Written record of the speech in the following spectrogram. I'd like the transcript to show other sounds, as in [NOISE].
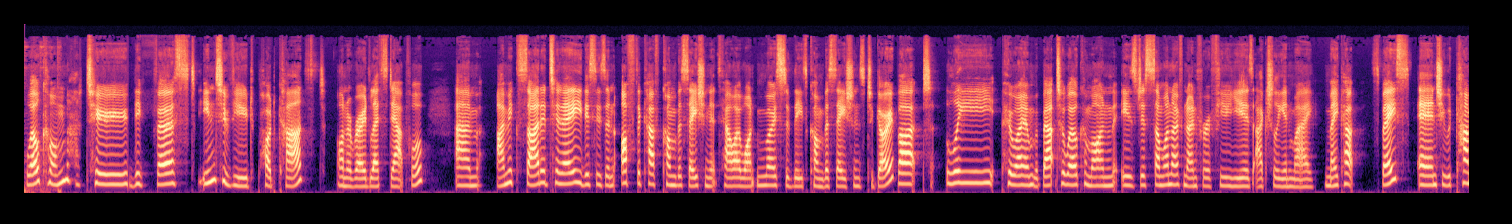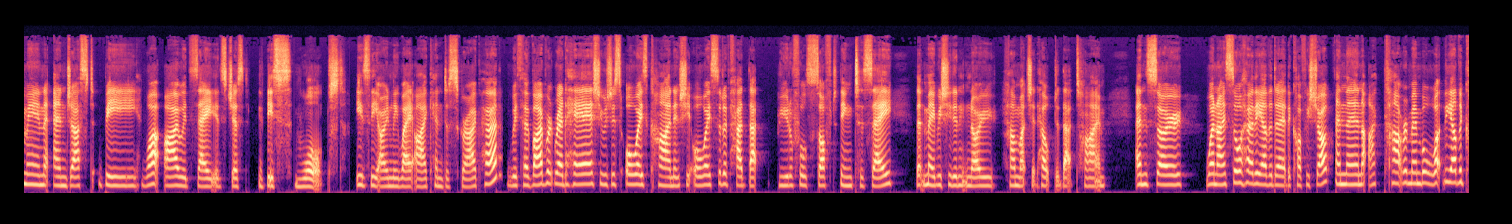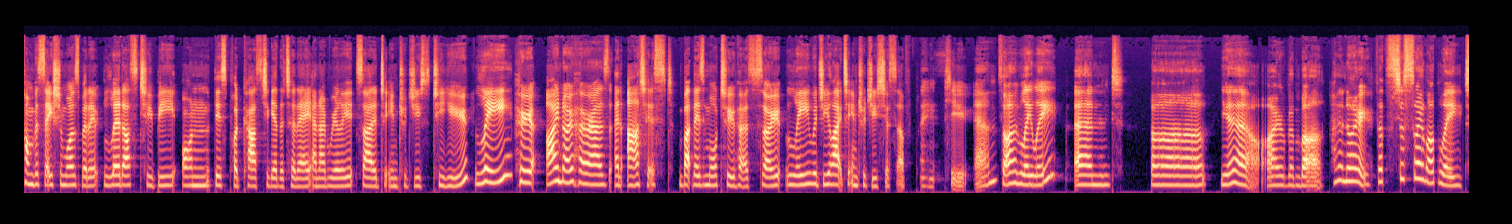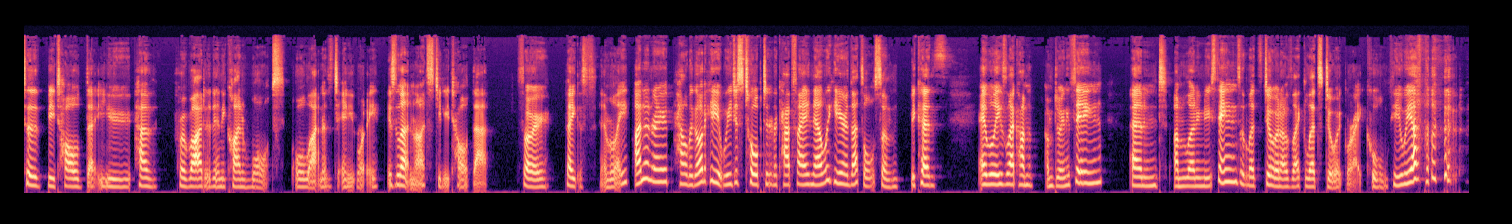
Welcome to the first interviewed podcast on A Road Less Doubtful. Um, I'm excited today. This is an off the cuff conversation. It's how I want most of these conversations to go. But Lee, who I am about to welcome on, is just someone I've known for a few years actually in my makeup space. And she would come in and just be what I would say is just this warmth is the only way I can describe her. With her vibrant red hair, she was just always kind and she always sort of had that beautiful, soft thing to say that maybe she didn't know how much it helped at that time. And so when I saw her the other day at the coffee shop, and then I can't remember what the other conversation was, but it led us to be on this podcast together today. And I'm really excited to introduce to you Lee, who I know her as an artist, but there's more to her. So, Lee, would you like to introduce yourself? Thank you, Anne. So, I'm Lee, Lee, and uh, yeah, I remember. I don't know. That's just so lovely to be told that you have provided any kind of warmth or lightness to anybody. Isn't that nice to be told that? So thanks, Emily. I don't know how we got here. We just talked in the cafe. Now we're here, and that's awesome because Emily's like, I'm I'm doing a thing and I'm learning new things, and let's do it. I was like, let's do it. Great, cool. Here we are. [LAUGHS]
